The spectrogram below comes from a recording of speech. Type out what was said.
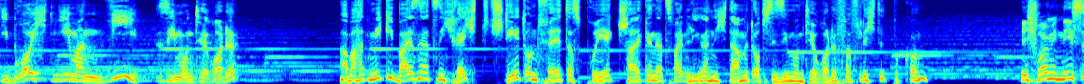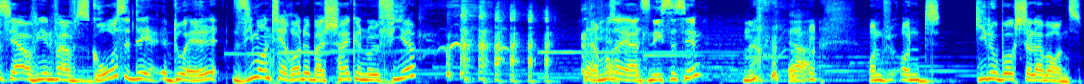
die bräuchten jemanden wie Simon Terodde. Aber hat Mickey Beisenherz nicht recht? Steht und fällt das Projekt Schalke in der zweiten Liga nicht damit, ob sie Simon Terodde verpflichtet bekommen? Ich freue mich nächstes Jahr auf jeden Fall auf das große De Duell Simon Terodde bei Schalke 04. Da muss er ja als nächstes hin. Ne? Ja. Und, und Guido Burgstaller bei uns.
